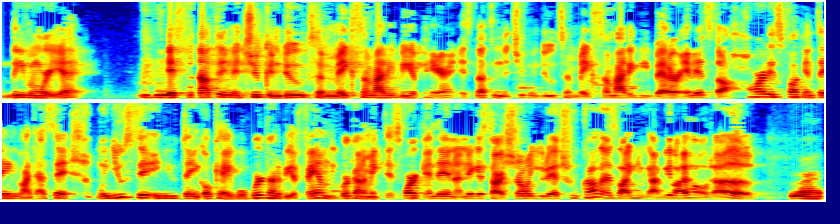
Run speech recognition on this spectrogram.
Leave him where he at. Mhm. It's nothing that you can do to make somebody be a parent. It's nothing that you can do to make somebody be better. And it's the hardest fucking thing. Like I said, when you sit and you think, okay, well, we're gonna be a family, we're gonna make this work, and then a nigga starts showing you their true colors, like you gotta be like, hold up, Right.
